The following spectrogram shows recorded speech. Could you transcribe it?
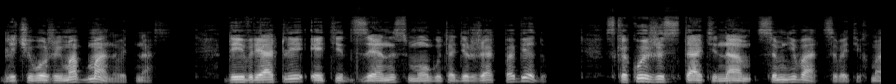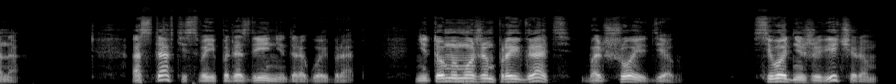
Для чего же им обманывать нас? Да и вряд ли эти дзены смогут одержать победу. С какой же стати нам сомневаться в этих монахах? Оставьте свои подозрения, дорогой брат. Не то мы можем проиграть большое дело. Сегодня же вечером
